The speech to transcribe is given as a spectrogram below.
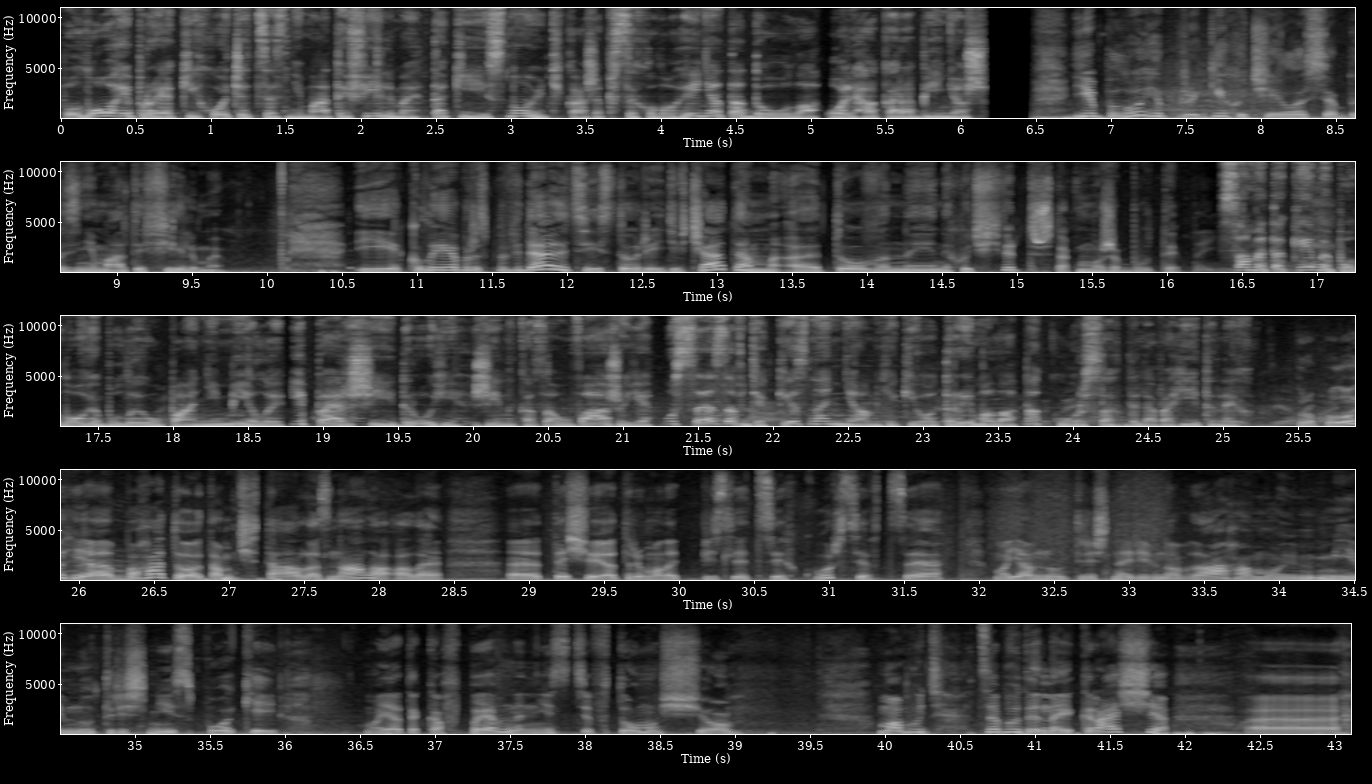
Пологи, про які хочеться знімати фільми, такі існують, каже психологиня та доула Ольга Карабіньош. Є пологи, про які хотілося б знімати фільми. І коли я розповідаю ці історії дівчатам, е, то вони не хочуть вірити, що так може бути. Саме такими пологи були у пані Міли. І перші, і другі. Жінка зауважує усе завдяки знанням, які отримала на курсах для вагітних. Про пологи я багато там читала, знала, але е, те, що я отримала після цих курсів, це моя внутрішня рівновага, мій внутрішній спокій, моя така впевненість в тому, що, мабуть, це буде найкраще, е,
